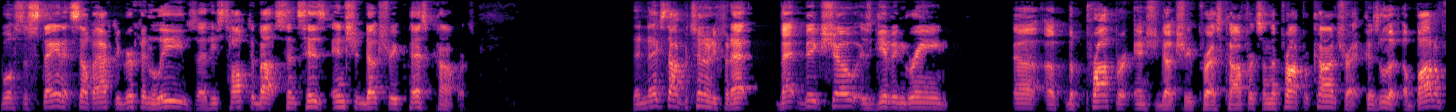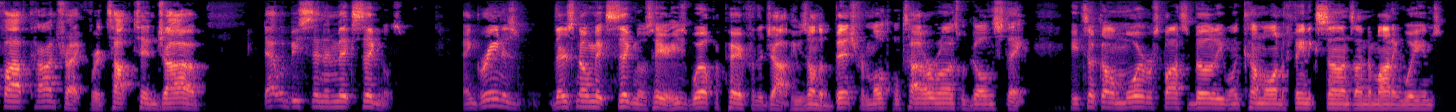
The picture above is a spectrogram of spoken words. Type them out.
will sustain itself after Griffin leaves that he's talked about since his introductory press conference. The next opportunity for that that big show is giving Green uh, a, the proper introductory press conference and the proper contract. Because look, a bottom five contract for a top ten job, that would be sending mixed signals. And Green is there's no mixed signals here. He's well prepared for the job. He was on the bench for multiple title runs with Golden State. He took on more responsibility when come on the Phoenix Suns under Monty Williams.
